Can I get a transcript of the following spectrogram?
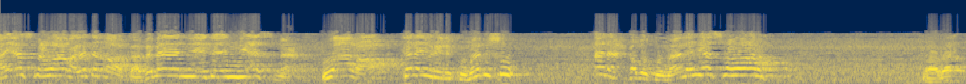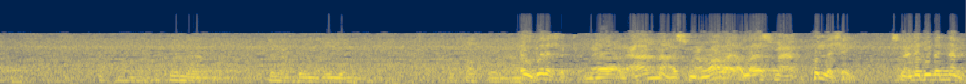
أي أسمع وأرى لا تخافا فما أني, أني أسمع وأرى فلا يريدكما بسوء. أنا أحفظكما لأني أسمع وأرى. واضح؟ أي بلا شك العامة أسمع وأرى الله يسمع كل شيء. يسمع دبيب النمل.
